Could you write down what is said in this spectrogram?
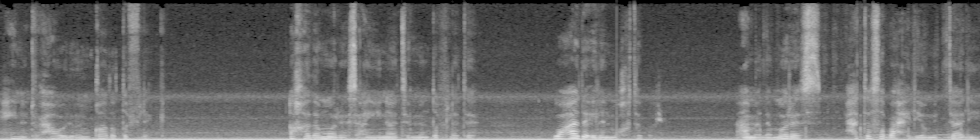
حين تحاول إنقاذ طفلك. أخذ موريس عينات من طفلته وعاد إلى المختبر. عمل موريس حتى صباح اليوم التالي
